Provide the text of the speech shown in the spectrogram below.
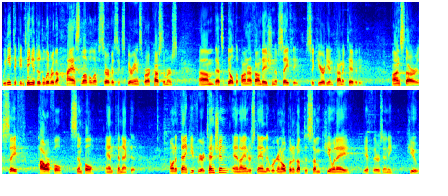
we need to continue to deliver the highest level of service experience for our customers um, that's built upon our foundation of safety, security, and connectivity. OnStar is safe, powerful, simple, and connected. I want to thank you for your attention, and I understand that we're going to open it up to some Q&A if there's any Q.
